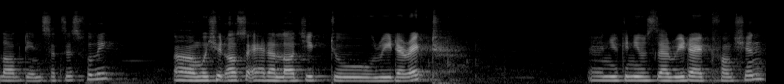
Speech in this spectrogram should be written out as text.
logged in successfully. Um, we should also add a logic to redirect. And you can use the redirect function.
